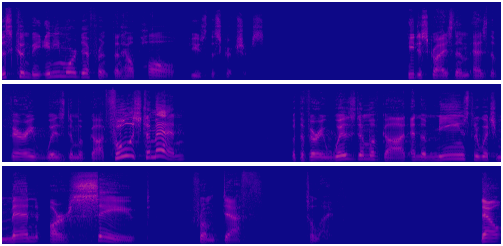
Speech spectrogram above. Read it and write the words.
This couldn't be any more different than how Paul views the scriptures. He describes them as the very wisdom of God. Foolish to men, but the very wisdom of God and the means through which men are saved from death to life. Now,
